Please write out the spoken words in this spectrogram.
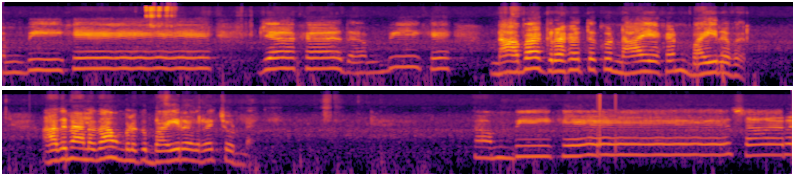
அம்பிகே ஜெகதம்பிகே. நவ கிரகத்துக்கும் நாயகன் பைரவர். அதனால தான் உங்களுக்கு பைரவரை சொன்னேன். அம்பிகே சார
